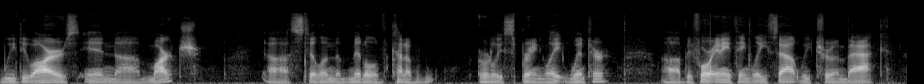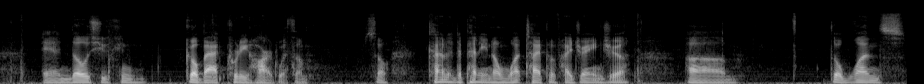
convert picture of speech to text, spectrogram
we do ours in uh, March, uh, still in the middle of kind of early spring, late winter. Uh, before anything leaves out, we trim them back, and those you can go back pretty hard with them. So kind of depending on what type of hydrangea. Um, the ones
